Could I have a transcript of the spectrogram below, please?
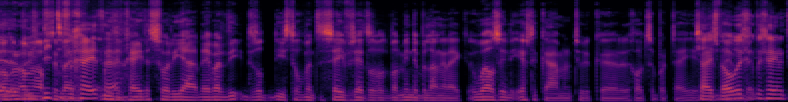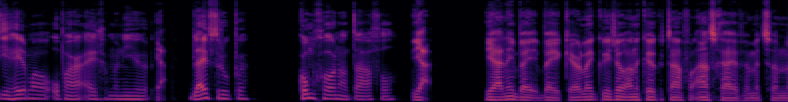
Ook nog niet en te vergeten. Niet te vergeten, sorry. Ja, nee, maar die, die is toch met de zeven zetels wat, wat minder belangrijk. Hoewel ze in de Eerste Kamer natuurlijk de grootste partij is. Zij is wel Dus de- degene die helemaal op haar eigen manier Ja. blijft roepen. Kom gewoon aan tafel. Ja, nee, bij, bij Caroline kun je zo aan de keukentafel aanschuiven met zo'n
